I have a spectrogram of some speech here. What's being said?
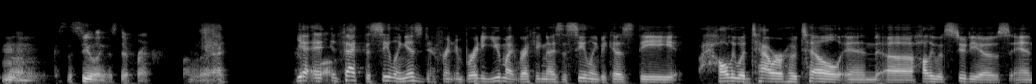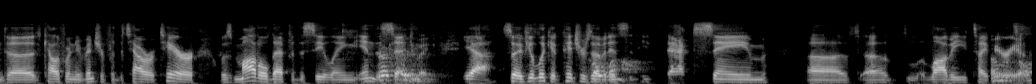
because Mhm. the ceiling is different from the Yeah, in, in fact, the ceiling is different, and Brady, you might recognize the ceiling because the Hollywood Tower Hotel in uh, Hollywood Studios and uh, California Adventure for the Tower of Terror was modeled after the ceiling in the Sedgwick. Yeah, so if you look at pictures of Oh, it, it's wow. the exact same uh, uh, lobby type Oh, area.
